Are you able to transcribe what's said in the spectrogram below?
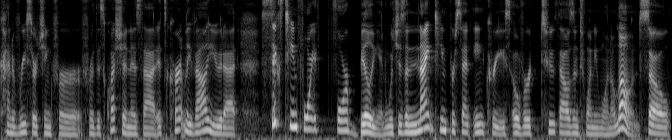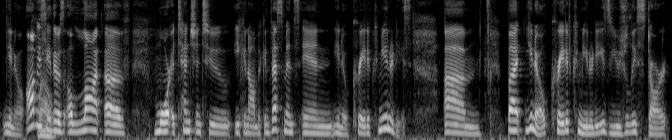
kind of researching for for this question is that it's currently valued at 16.4 billion, which is a 19% increase over 2021 alone. So, you know, obviously Wow. there's a lot of more attention to economic investments in, you know, creative communities. Um, but, you know, creative communities usually start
